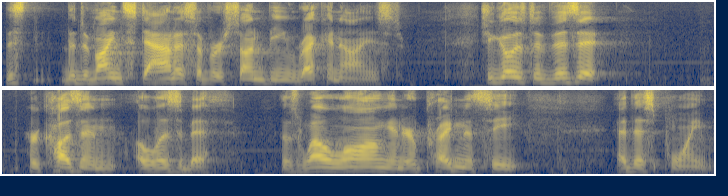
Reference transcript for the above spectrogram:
this, the divine status of her son being recognized. She goes to visit her cousin Elizabeth, It was well along in her pregnancy at this point.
